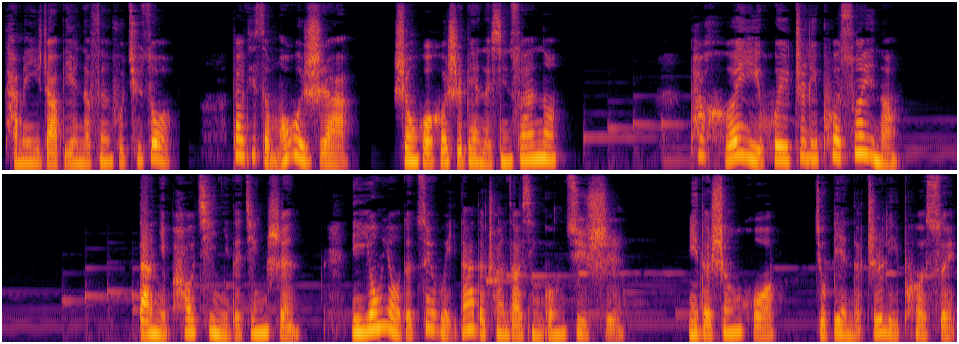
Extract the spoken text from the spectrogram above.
他们依照别人的吩咐去做。到底怎么回事啊？生活何时变得心酸呢？他何以会支离破碎呢？当你抛弃你的精神，你拥有的最伟大的创造性工具时，你的生活。就变得支离破碎。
